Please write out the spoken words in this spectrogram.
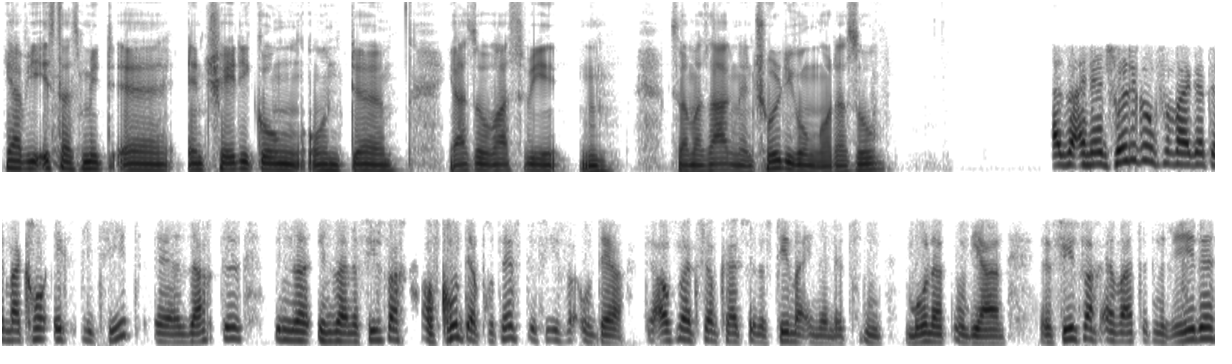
Ja, wie ist das mit äh, Entschädigung und äh, ja, sowas wie, hm, wie soll man sagen, Entschuldigung oder so? Also eine Entschuldigung verweigerte Macron explizit. Er sagte in, in seiner Vielfach, aufgrund der Proteste und der, der, Aufmerksamkeit für das Thema in den letzten Monaten und Jahren, äh, vielfach erwarteten Rede,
